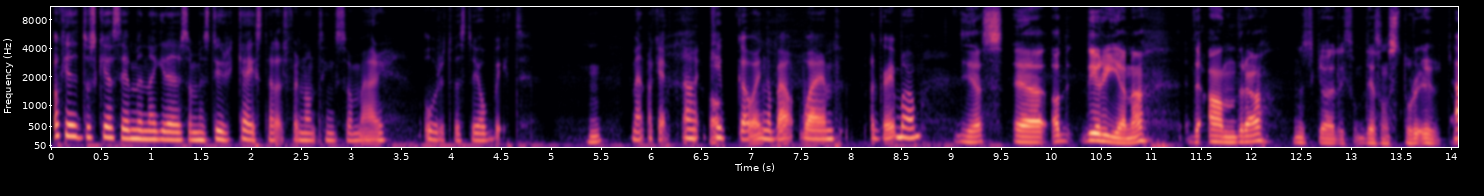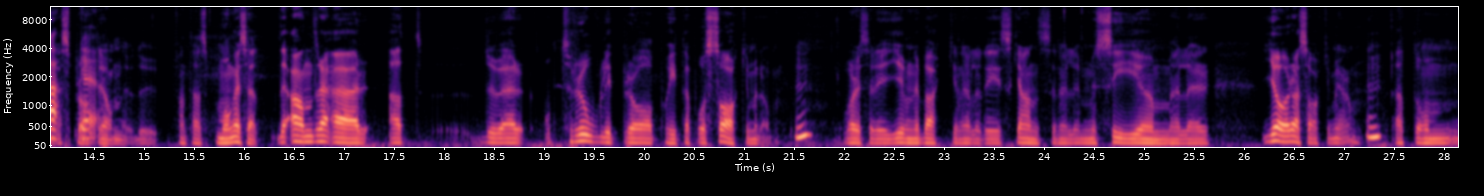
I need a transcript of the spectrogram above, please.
okej då ska jag se mina grejer som en styrka istället för någonting som är orättvist och jobbigt. Mm. Men okej, uh, keep going about why I'm a great mom. Yes. Ja, det- är det ena. Det andra, nu ska jag liksom, det som står ut Ah, mest pratar ja. jag om nu. Du är fantastisk på många sätt. Det andra är att du är otroligt bra på att hitta på saker med dem. Mm. Vare sig det är Junibacken eller det är Skansen eller museum eller göra saker med dem. Mm. Att de,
